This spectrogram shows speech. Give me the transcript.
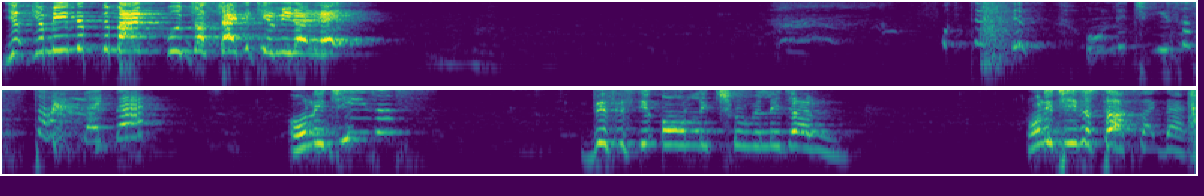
You, you mean the, the man who just tried to kill me the other day? What is this? Only Jesus talks like that. Only Jesus. This is the only true religion. Only Jesus talks like that.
